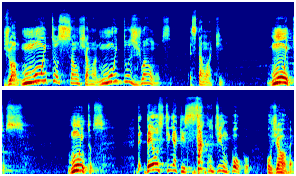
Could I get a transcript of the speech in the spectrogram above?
João. Muitos são chamados, muitos Joãos estão aqui. Muitos. Muitos. Deus tinha que sacudir um pouco o jovem.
